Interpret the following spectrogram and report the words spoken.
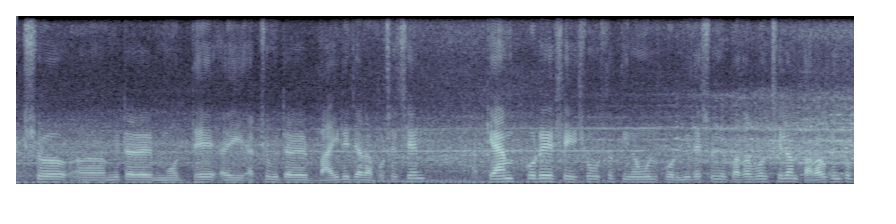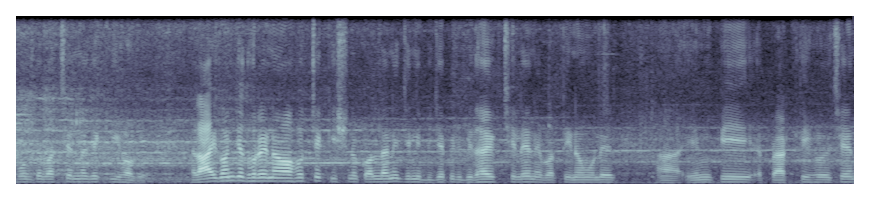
একশো মিটারের মধ্যে, এই একশো মিটারের বাইরে যারা বসেছেন ক্যাম্প করে সেই সমস্ত তৃণমূল কর্মীদের সঙ্গে কথা বলছিলাম, তারাও কিন্তু বলতে পারছেন না যে কি হবে। রায়গঞ্জে ধরে নেওয়া হচ্ছে কৃষ্ণ কল্যাণী, যিনি বিজেপির বিধায়ক ছিলেন, এবার তৃণমূলের এমপি প্রার্থী হয়েছেন।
